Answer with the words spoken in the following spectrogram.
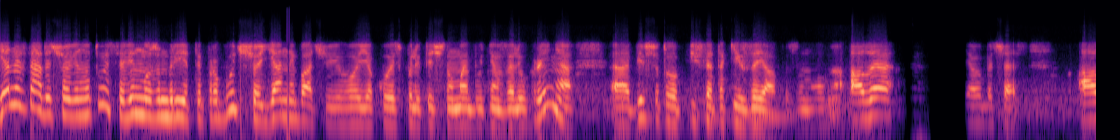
Я не знаю, до чого він готується. Він може мріяти про будь-що. Я не бачу його якоїсь політичного майбутнього взагалі Україні. Більше того, після таких заяв, безумовно. Але я вибачаюсь. А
